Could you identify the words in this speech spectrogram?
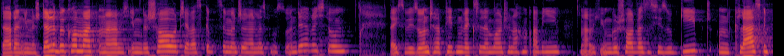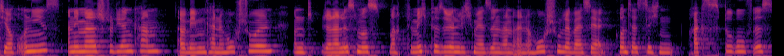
da dann eben eine Stelle bekommen hat. Und dann habe ich eben geschaut, ja, was gibt es denn mit Journalismus so in der Richtung? Da ich sowieso einen Tapetenwechsel dann wollte nach dem Abi, dann habe ich eben geschaut, was es hier so gibt. Und klar, es gibt hier auch Unis, an denen man das studieren kann, aber eben keine Hochschulen. Und Journalismus macht für mich persönlich mehr Sinn an einer Hochschule, weil es ja grundsätzlich ein Praxisberuf ist.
